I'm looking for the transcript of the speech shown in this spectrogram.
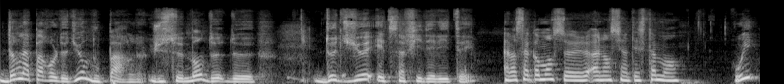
dans la parole de Dieu, on nous parle justement de, de, de Dieu et de sa fidélité. Alors ça commence à l'Ancien Testament. Oui.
